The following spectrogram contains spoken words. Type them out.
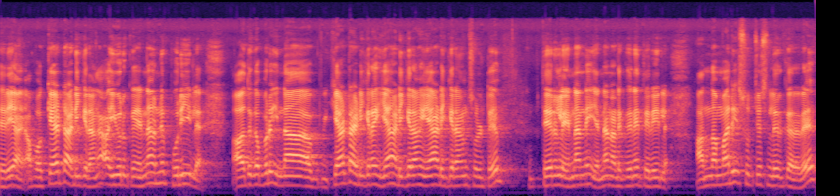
சரியா? அப்போ கேட்டால் அடிக்கிறாங்க. இவருக்கு என்னன்னு புரியல. அதுக்கப்புறம் நான் கேட்டால் அடிக்கிறேன் ஏன் அடிக்கிறாங்க? ஏன் அடிக்கிறாங்கன்னு சொல்லிட்டு தெரியல. என்னன்னு என்ன நடக்குதுன்னே தெரியல. அந்த மாதிரி சுச்சுவேஷனில் இருக்காரு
